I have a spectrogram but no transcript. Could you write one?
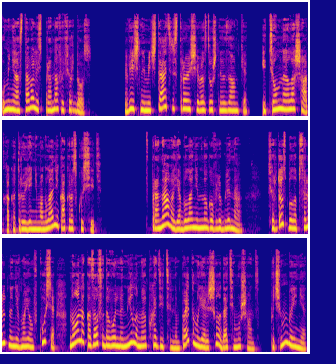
У меня оставались Пронав и Фердос, вечный мечтатель, строящий воздушные замки, и темная лошадка, которую я не могла никак раскусить. В Пронава я была немного влюблена. Фердос был абсолютно не в моем вкусе, но он оказался довольно милым и обходительным, поэтому я решила дать ему шанс. Почему бы и нет?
